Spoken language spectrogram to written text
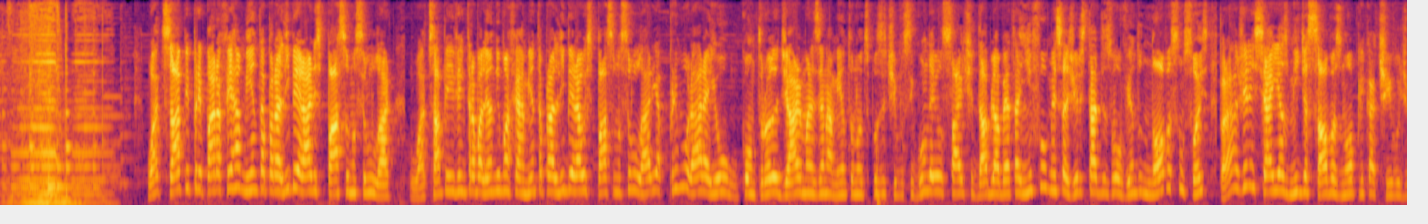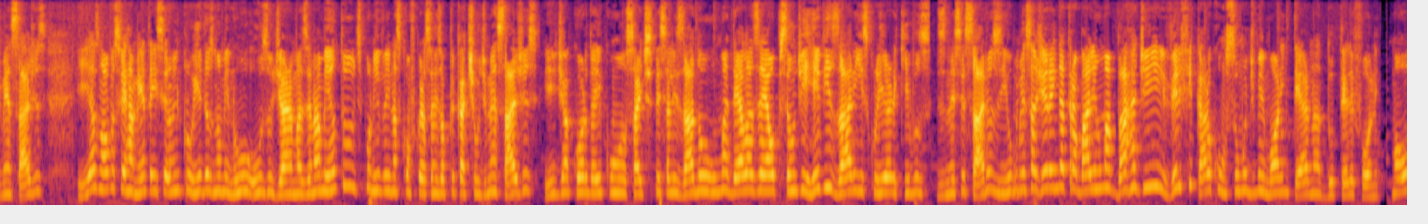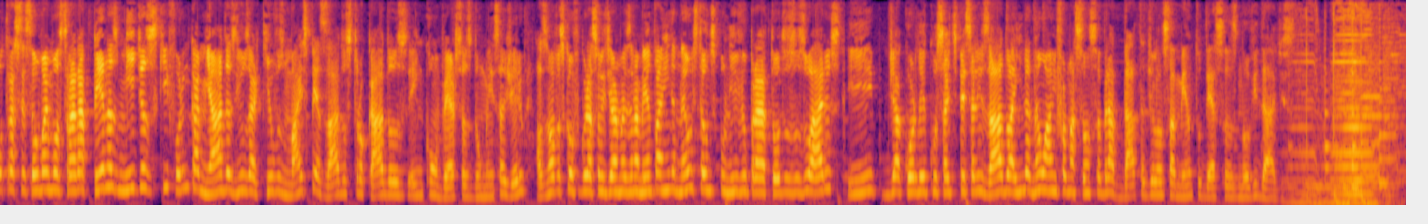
O WhatsApp prepara a ferramenta para liberar espaço no celular. O WhatsApp vem trabalhando em uma ferramenta para liberar o espaço no celular e aprimorar aí o controle de armazenamento no dispositivo. Segundo aí o site WBeta Info, o mensageiro está desenvolvendo novas funções para gerenciar as mídias salvas no aplicativo de mensagens e as novas ferramentas serão incluídas no menu uso de armazenamento, disponível nas configurações do aplicativo de mensagens. E de acordo aí com o site especializado, uma delas é a opção de revisar e excluir arquivos desnecessários. E o mensageiro ainda trabalha em uma barra de verificar o consumo de memória interna do telefone. Uma outra seção vai mostrar apenas mídias que foram encaminhadas e os arquivos mais pesados trocados em conversas do mensageiro. As novas configurações de armazenamento ainda não estão disponíveis para todos os usuários e, de acordo com o site especializado, ainda não há informação sobre a data de lançamento dessas novidades.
